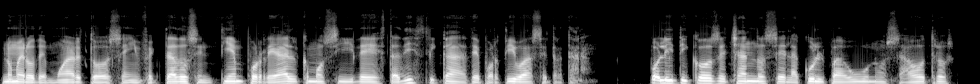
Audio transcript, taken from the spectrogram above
número de muertos e infectados en tiempo real como si de estadísticas deportivas se trataran. Políticos echándose la culpa unos a otros,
